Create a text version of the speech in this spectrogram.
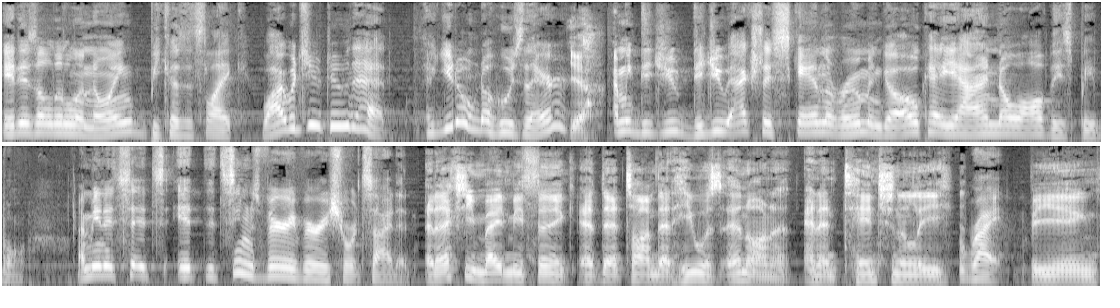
it is a little annoying because it's like, why would you do that? You don't know who's there. Yeah. I mean, did you did you actually scan the room and go, okay, yeah, I know all these people? I mean, it's it's it, it seems very very short sighted. It actually made me think at that time that he was in on it and intentionally Right. being,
